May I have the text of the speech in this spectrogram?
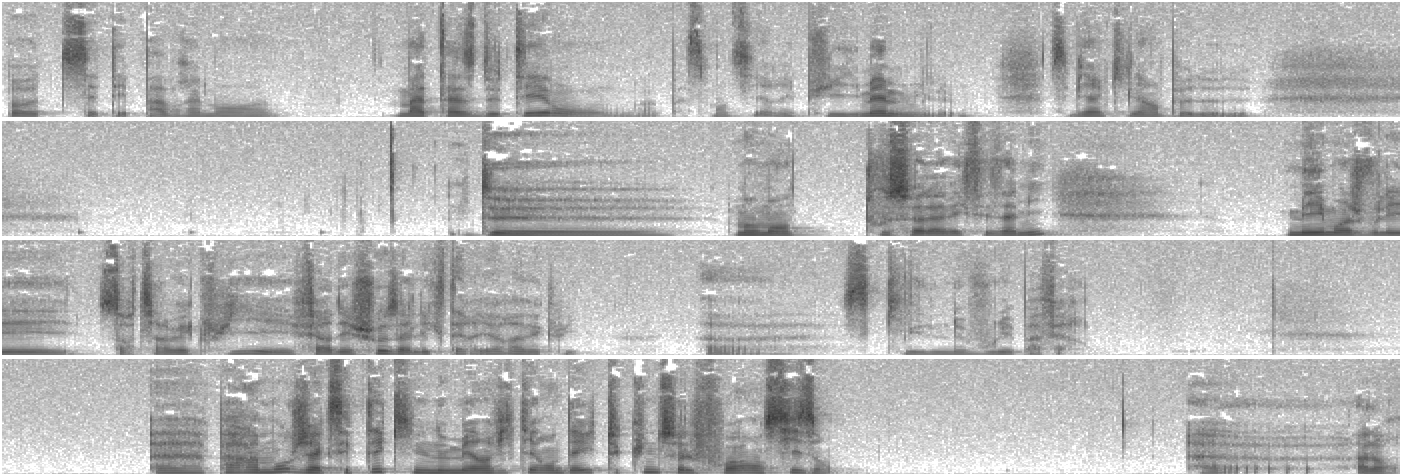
potes, c'était pas vraiment ma tasse de thé, on va pas se mentir. Et puis même, c'est bien qu'il ait un peu de de moments tout seul avec ses amis, mais moi je voulais sortir avec lui et faire des choses à l'extérieur avec lui ce qu'il ne voulait pas faire. Euh, par amour, j'ai accepté qu'il ne m'ait invité en date qu'une seule fois en six ans. Euh, alors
